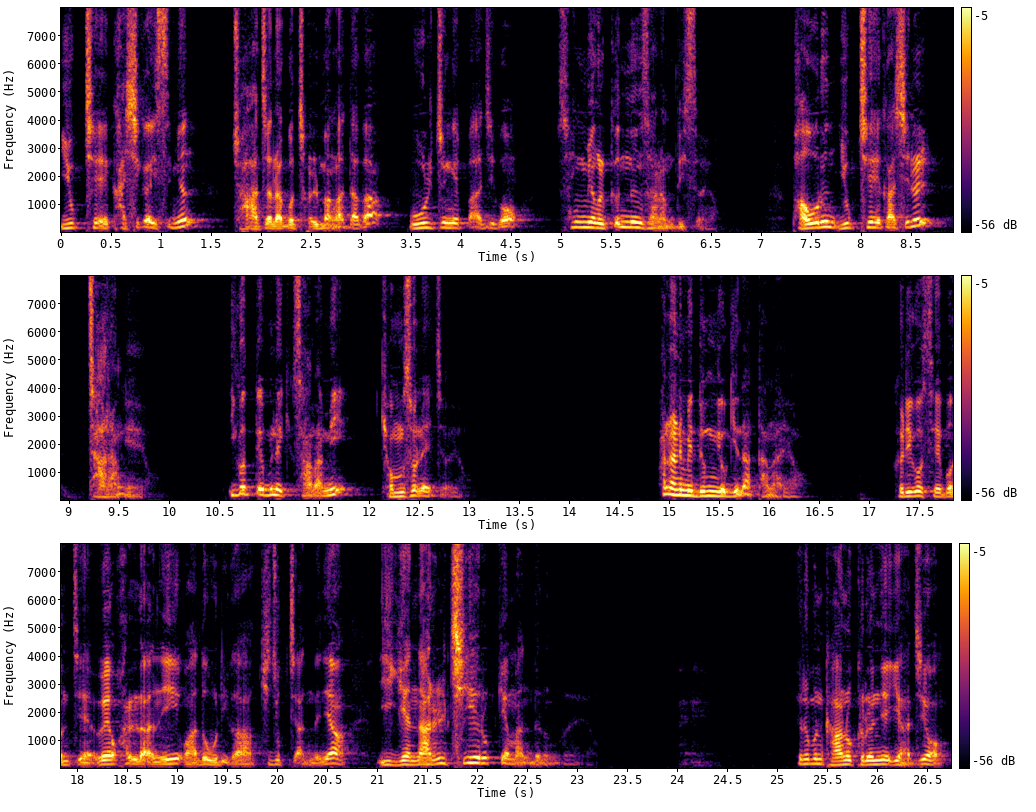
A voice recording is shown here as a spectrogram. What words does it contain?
육체의 가시가 있으면 좌절하고 절망하다가 우울증에 빠지고 생명을 끊는 사람도 있어요. 바울은 육체의 가시를 자랑해요. 이것 때문에 사람이 겸손해져요. 하나님의 능력이 나타나요. 그리고 세 번째, 왜 환란이 와도 우리가 기죽지 않느냐? 이게 나를 지혜롭게 만드는 거예요. 여러분 간혹 그런 얘기 하죠.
